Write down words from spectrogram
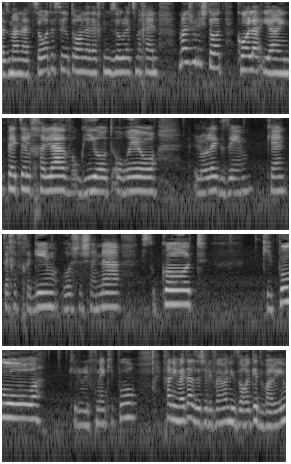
הזמן לעצור את הסרטון, ללכת למזוג לעצמכם משהו לשתות, קולה, יין, פטל, חלב, עוגיות, אוראו, לא להגזים, כן? תכף חגים, ראש השנה, סוכות, כיפור, כאילו לפני כיפור. איך אני מתה על זה שלפעמים אני זורקת דברים,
